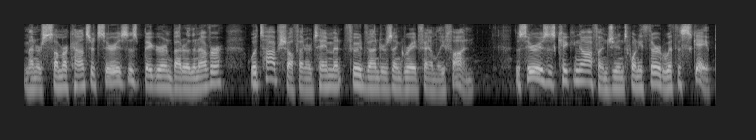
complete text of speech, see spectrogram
Mentor's summer concert series is bigger and better than ever, with top shelf entertainment, food vendors, and great family fun. The series is kicking off on June 23rd with Escape,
